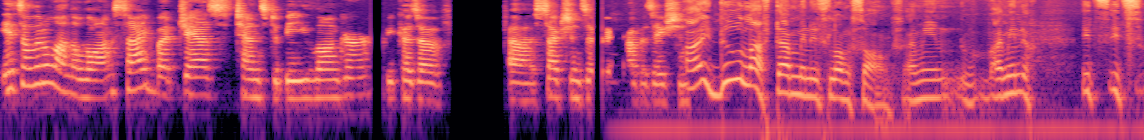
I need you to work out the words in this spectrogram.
it's a little on the long side, but jazz tends to be longer because of uh, sections of improvisation. I do love 10 minutes long songs. I mean, I mean, it's, it's,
